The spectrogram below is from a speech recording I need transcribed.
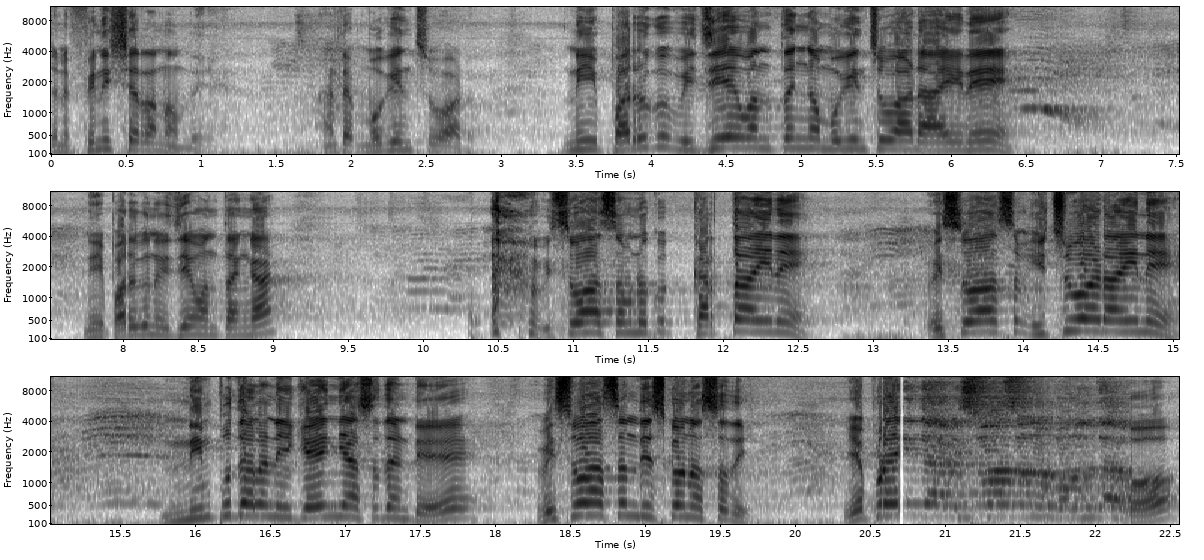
చిన్న ఫినిషర్ అని ఉంది. అంటే ముగించువాడు. నీ పరుగు విజయవంతంగా ముగించువాడు ఆయనే. నీ పరుగును విజయవంతంగా విశ్వాసమునకు కర్త ఆయనే. విశ్వాసం ఇచ్చువాడు ఆయనే. నింపుదల నీకేం చేస్తుందంటే విశ్వాసం తీసుకొని వస్తుంది. ఎప్పుడైతే ఆ విశ్వాసం పొందుతావో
